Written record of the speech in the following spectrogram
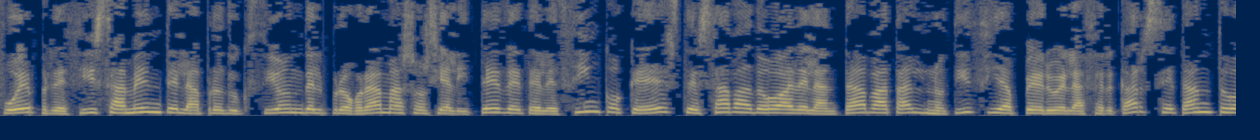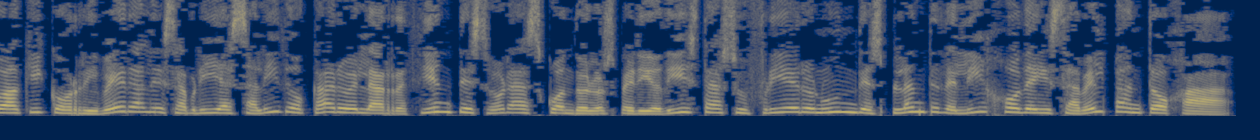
Fue precisamente la producción del programa Socialité de Telecinco que este sábado adelantaba tal noticia pero el acercarse tanto a Kiko Rivera les habría salido caro en las recientes horas cuando los periodistas sufrieron un desplante del hijo de Isabel Pantoja.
